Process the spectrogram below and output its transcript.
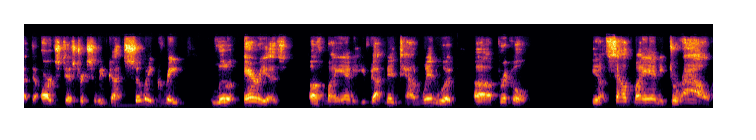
uh, the Arts District. So we've got so many great little areas of Miami. You've got Midtown, Wynwood, uh, Brickell, you know, South Miami, Doral,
